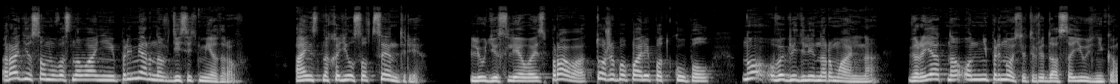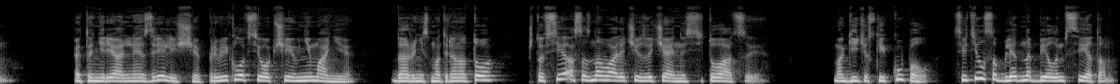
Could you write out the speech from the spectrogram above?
радиусом в основании примерно в 10 метров. Айнс находился в центре. Люди слева и справа тоже попали под купол, но выглядели нормально. Вероятно, он не приносит вреда союзникам. Это нереальное зрелище привлекло всеобщее внимание, даже несмотря на то, что все осознавали чрезвычайность ситуации. Магический купол светился бледно-белым светом.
